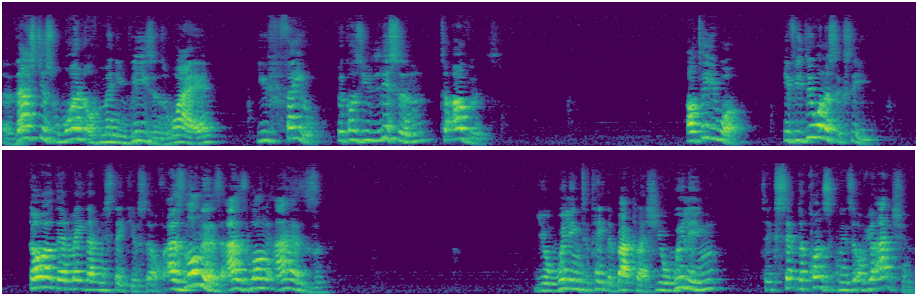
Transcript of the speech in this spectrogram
that's just one of many reasons why you fail because you listen to others. I'll tell you what, if you do want to succeed, go out there and make that mistake yourself. As long as, as long as you're willing to take the backlash, you're willing to accept the consequences of your actions.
